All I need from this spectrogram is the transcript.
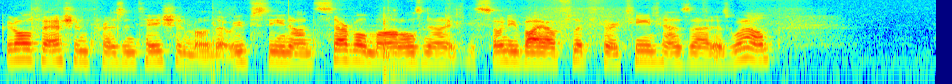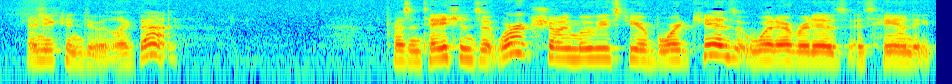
good old-fashioned presentation mode that we've seen on several models now. The Sony Vaio Flip 13 has that as well, and you can do it like that. Presentations at work, showing movies to your bored kids, whatever it is, it's handy.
